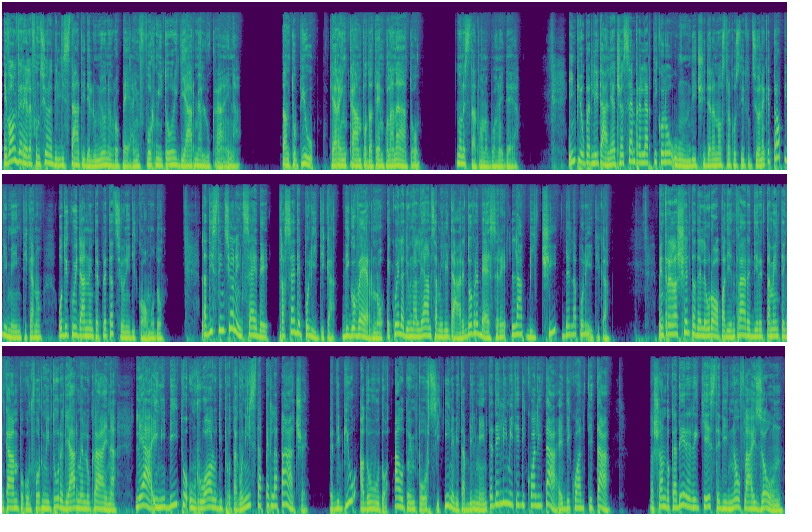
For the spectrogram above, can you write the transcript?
Evolvere la funzione degli Stati dell'Unione Europea in fornitori di armi all'Ucraina, tanto più che era in campo da tempo la Nato, non è stata una buona idea. In più per l'Italia c'è sempre l'articolo 11 della nostra Costituzione che troppi dimenticano o di cui danno interpretazioni di comodo. La distinzione in sede tra sede politica, di governo e quella di un'alleanza militare dovrebbe essere l'ABC della politica mentre la scelta dell'Europa di entrare direttamente in campo con forniture di armi all'Ucraina le ha inibito un ruolo di protagonista per la pace. Per di più ha dovuto autoimporsi inevitabilmente dei limiti di qualità e di quantità, lasciando cadere richieste di no-fly zone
